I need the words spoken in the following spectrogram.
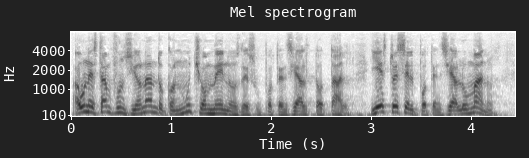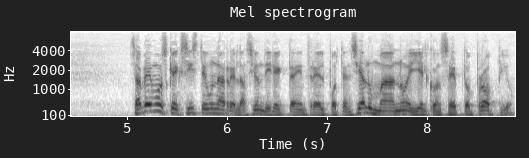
Aún están funcionando con mucho menos de su potencial total. Y esto es el potencial humano. Sabemos que existe una relación directa entre el potencial humano y el concepto propio.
